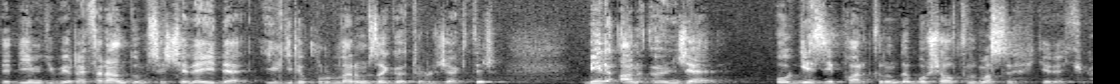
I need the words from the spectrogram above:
dediğim gibi referandum seçeneği de ilgili kurullarımıza götürülecektir. Bir an önce o Gezi Parkı'nın da boşaltılması gerekiyor.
